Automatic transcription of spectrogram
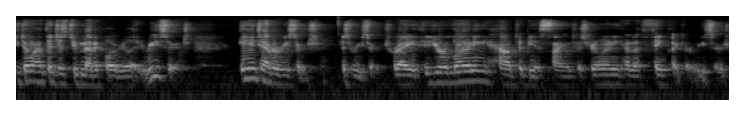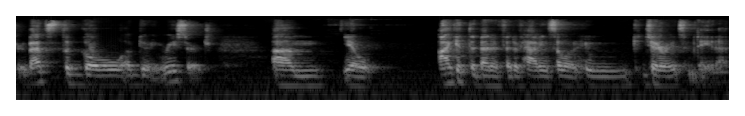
you don't have to just do medical related research any type of research is research, right? You're learning how to be a scientist. You're learning how to think like a researcher. That's the goal of doing research. Um, you know, I get the benefit of having someone who can generate some data.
